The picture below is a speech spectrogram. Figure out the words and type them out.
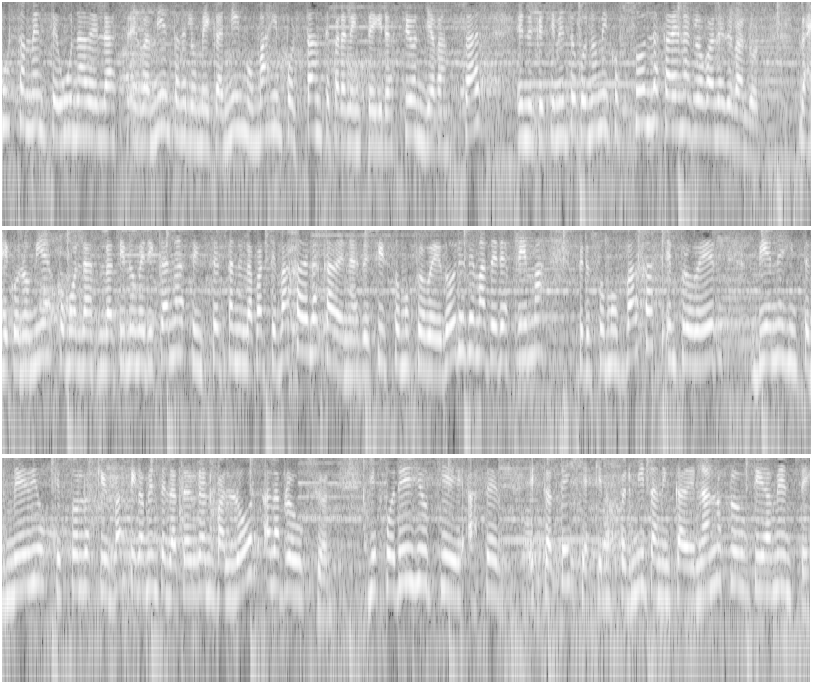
justamente una de las herramientas, de los mecanismos más importantes para la integración y avanzar en el crecimiento económico son las cadenas globales de valor. Las economías como las latinoamericanas se insertan en la parte baja de las cadenas, es decir, somos proveedores de materias primas, pero somos bajas en proveer bienes intermedios que son los que básicamente le otorgan valor a la producción. Y es por ello que hacer estrategias que nos permitan encadenarnos productivamente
